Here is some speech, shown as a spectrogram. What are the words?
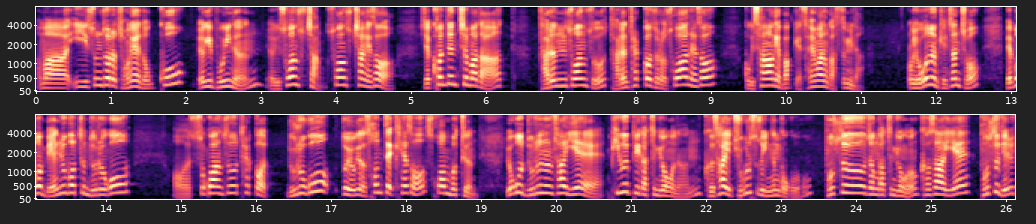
아마 이 순서를 정해 놓고 여기 보이는 여기 소환수창 소환수창에서 이제 컨텐츠마다 다른 소환수 다른 탈 것으로 소환해서 거기 상황에 맞게 사용하는 것 같습니다. 어, 요거는 괜찮죠? 매번 메뉴 버튼 누르고 어, 소환수 탈것 누르고 또 여기서 선택해서 소환 버튼. 요거 누르는 사이에 PVP 같은 경우는 그 사이에 죽을 수도 있는 거고 보스전 같은 경우는 그 사이에 보스 딜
